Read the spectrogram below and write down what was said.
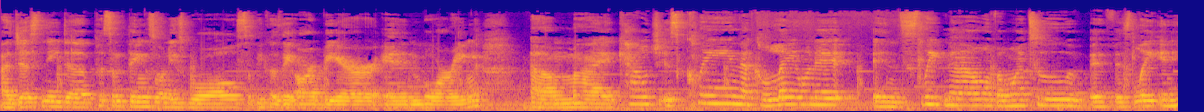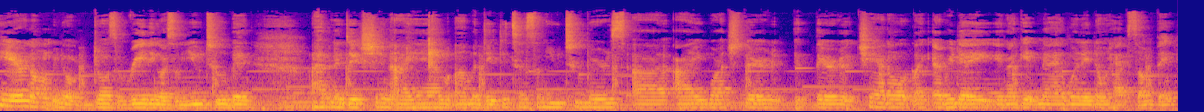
I just need to put some things on these walls because they are bare and boring. Um, my couch is clean. I can lay on it and sleep now if I want to. If it's late in here and I'm, you know, doing some reading or some YouTubing. I have an addiction. I am um, addicted to some YouTubers. Uh, I watch their their channel like every day, and I get mad when they don't have something.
